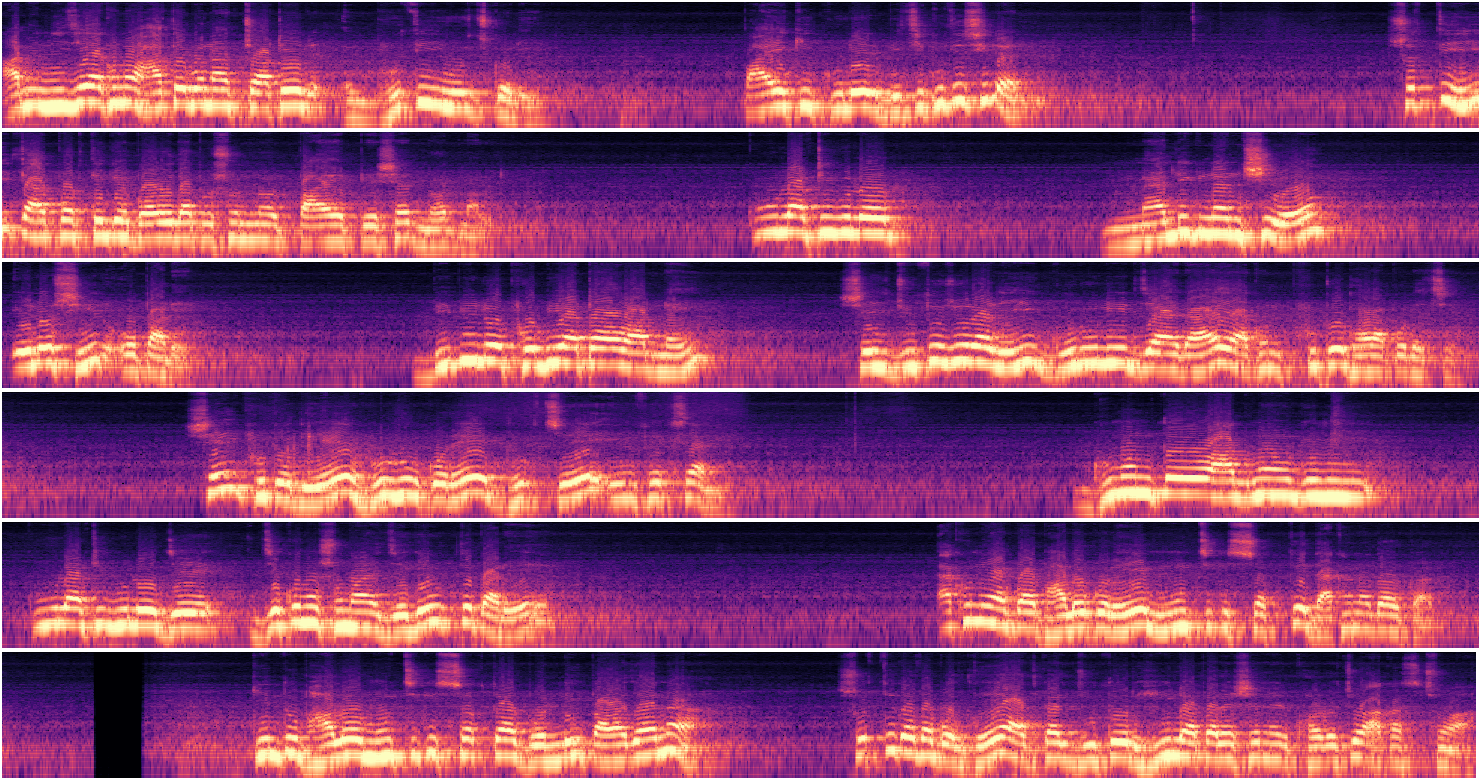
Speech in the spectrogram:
আমি নিজে এখনও হাতে বোনা চটের ভূতি ইউজ করি। পায়ে কি কুলের বিচি ছিলেন? সত্যি তারপর থেকে বড়দা প্রসন্ন পায়ে প্রেশার নর্মাল কুলাটিগুলোর ম্যালিগন্যান্সিও এলোসির ওপারে। বিবিলো ফোবিয়াটাও আর নেই। সেই জুতো জোড়ারই গুরুলির জায়গায় এখন ফুটো ধরা পড়েছে। সেই ফুটো দিয়ে হু হু করে ঢুকছে ইনফেকশন। ঘুমন্ত আগ্নেয়গিরি কুলাটিগুলো যে যে কোনো সময় জেগে উঠতে পারে এখনই একবার ভালো করে মুখ চিকিৎসককে দেখানো দরকার। কিন্তু ভালো মুখ চিকিৎসক তো আর বললেই পাওয়া যায় না। সত্যি কথা বলতে আজকাল জুতোর হিল অপারেশনের খরচও আকাশ ছোঁয়া।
